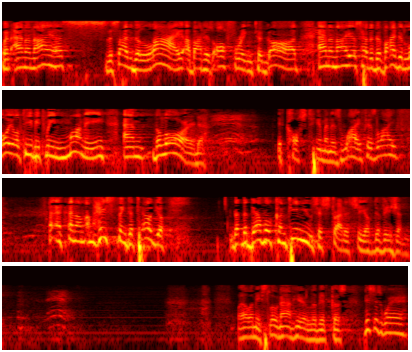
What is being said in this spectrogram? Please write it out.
When Ananias decided to lie about his offering to God, Ananias had a divided loyalty between money and the Lord. It cost him and his wife his life. And I'm, hastening to tell you that the devil continues his strategy of division. Well, let me slow down here a little bit because this is where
